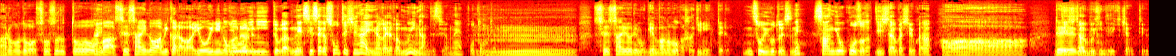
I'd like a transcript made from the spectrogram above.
なるほど。そうすると、はいまあ、制裁の網からは容易に逃れら容易。にというかね、制裁が想定してない流れだから無理なんですよね、ほとんど。ん。制裁よりも現場の方が先に行ってる。そういうことですね。産業構造がデジタル化してるから、ああ。でデジタ、ル部品でできちゃうっていう。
